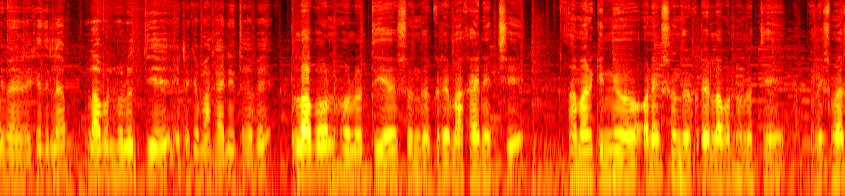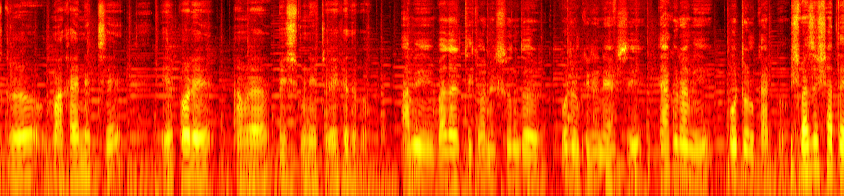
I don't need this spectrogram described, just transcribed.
এবারে রেখে দিলাম। লবণ, হলুদ দিয়ে এটাকে মাখায় নিতে হবে। লবণ, হলুদ দিয়ে সুন্দর করে মাখায় নিচ্ছি। আমার গিন্নিও অনেক সুন্দর করে লবণ, হলুদ দিয়ে ইলিশ মাছগুলো মাখায় নিচ্ছে। এরপরে আমরা বিশ মিনিট রেখে দেবো। আমি বাজার থেকে অনেক সুন্দর পটল কিনে নিয়ে আসছি। এখন আমি পটল কাটবো। ইলিশ মাছের সাথে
